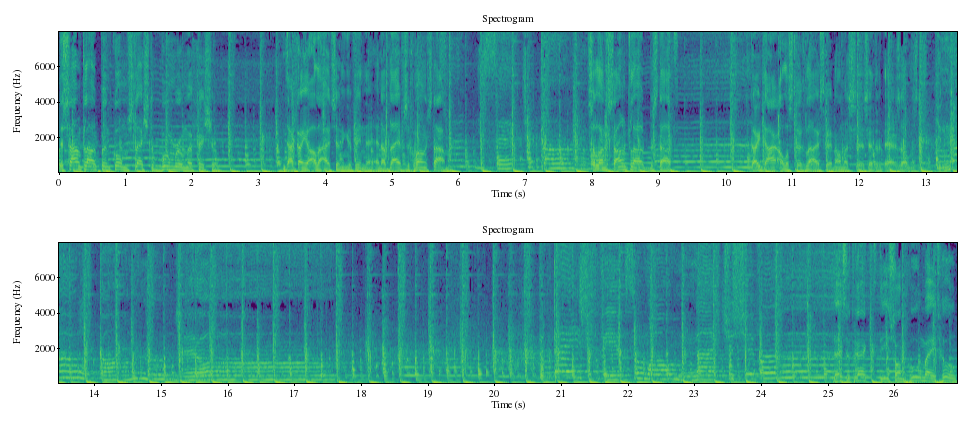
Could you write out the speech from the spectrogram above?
De soundcloud.com slash de Boomroom Official. Daar kan je alle uitzendingen vinden en daar blijven ze gewoon staan. Zolang Soundcloud bestaat, kan je daar alles terugluisteren. En anders eh, zetten we het ergens anders neer. Deze track die is van Who Made Who.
